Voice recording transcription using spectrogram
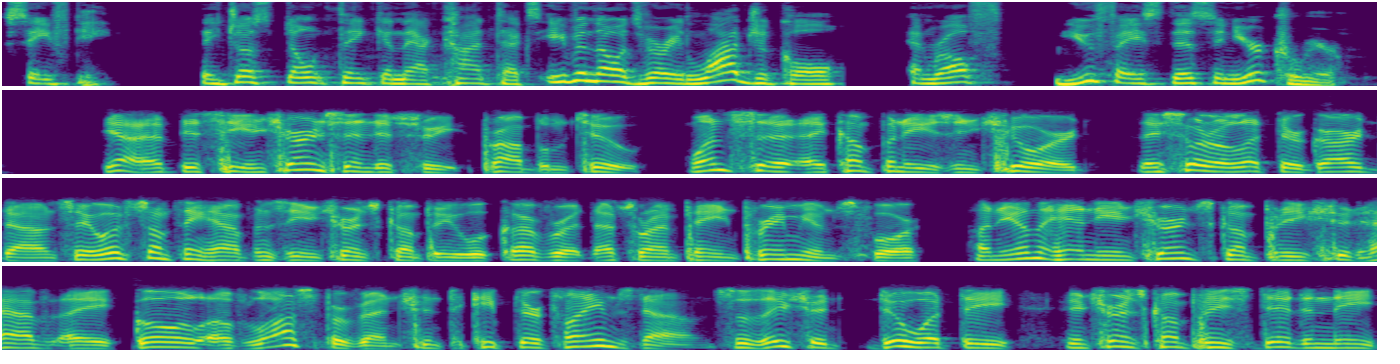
safety. They just don't think in that context, even though it's very logical. And Ralph, you faced this in your career. Yeah, it's the insurance industry problem too. Once a, a company is insured, they sort of let their guard down, say, well, if something happens, the insurance company will cover it. That's what I'm paying premiums for. On the other hand, the insurance company should have a goal of loss prevention to keep their claims down. So they should do what the insurance companies did in the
